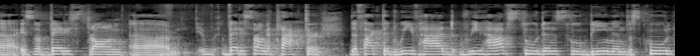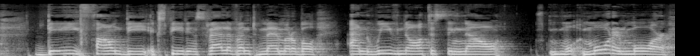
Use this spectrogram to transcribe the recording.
uh, is a very strong, uh, very strong attractor. The fact that we've had, we have students who've been in the school, they found the experience relevant, memorable, and we've noticing now more and more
